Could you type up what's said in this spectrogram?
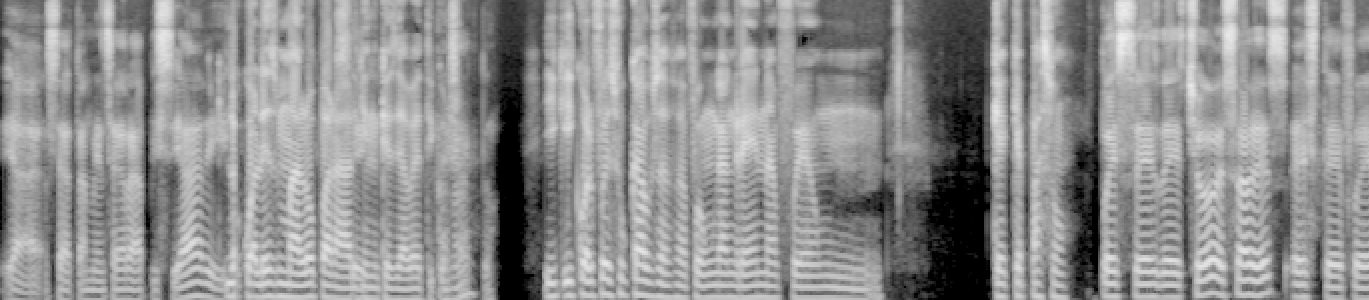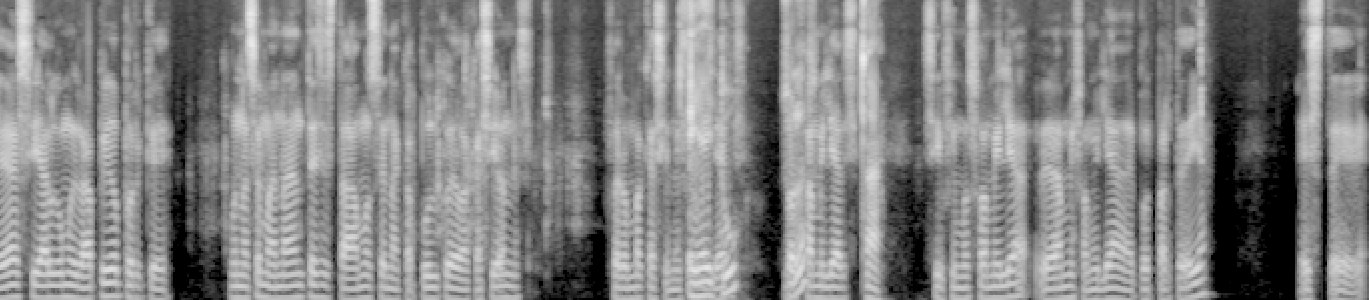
Ya, o sea, también se agarraba a pistear y... lo cual es malo para Sí. alguien que es diabético, ¿no? Exacto. ¿Y, y cuál fue su causa? O sea, ¿fue un gangrena? ¿Fue un...? ¿Qué, qué pasó? Pues de hecho, esa vez, este, fue así algo muy rápido porque una semana antes estábamos en Acapulco de vacaciones. Fueron vacaciones ¿Ella y familiares. tú? No, ¿Solas? familiares. Ah. Sí, fuimos familia, era mi familia por parte de ella. Este,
